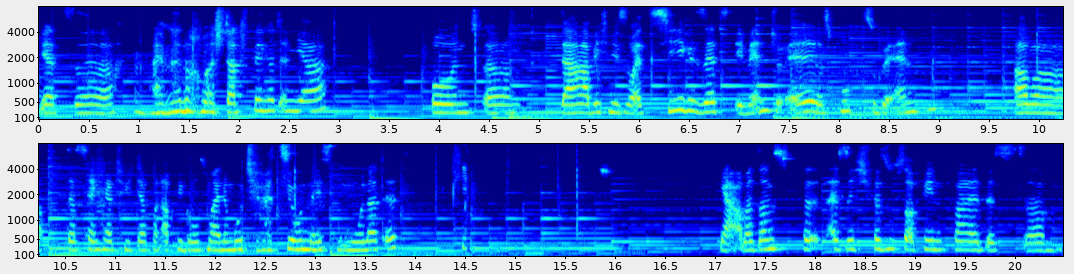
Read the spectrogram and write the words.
jetzt äh, mhm. einmal nochmal stattfindet im Jahr. Und ähm, da habe ich mir so als Ziel gesetzt, eventuell das Buch zu beenden. Aber das hängt natürlich davon ab, wie groß meine Motivation nächsten Monat ist. Okay. Ja, aber sonst, also ich versuche es auf jeden Fall bis, ähm,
